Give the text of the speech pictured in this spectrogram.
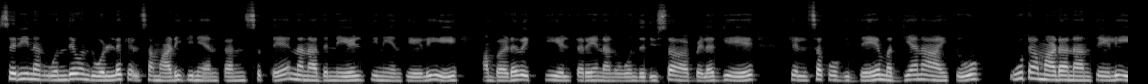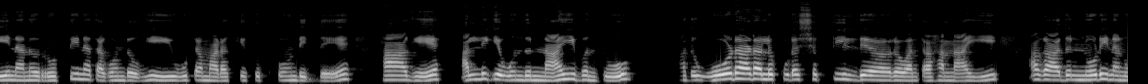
ಸರಿ, ನಾನು ಒಂದೇ ಒಂದು ಒಳ್ಳೆ ಕೆಲಸ ಮಾಡಿದ್ದೀನಿ ಅಂತ ಅನಿಸುತ್ತೆ. ನಾನು ಅದನ್ನು ಹೇಳ್ತೀನಿ ಅಂತ ಹೇಳಿ ಆ ಬಡ ವ್ಯಕ್ತಿ ಹೇಳ್ತಾರೆ, ನಾನು ಒಂದು ದಿವಸ ಬೆಳಗ್ಗೆ ಕೆಲಸಕ್ಕೆ ಹೋಗಿದ್ದೆ, ಮಧ್ಯಾಹ್ನ ಆಯಿತು, ಊಟ ಮಾಡೋಣ ಅಂತೇಳಿ ನಾನು ರೊಟ್ಟಿನ ತಗೊಂಡೋಗಿ ಊಟ ಮಾಡೋಕ್ಕೆ ಕುತ್ಕೊಂಡಿದ್ದೆ. ಹಾಗೆ ಅಲ್ಲಿಗೆ ಒಂದು ನಾಯಿ ಬಂತು. ಅದು ಓಡಾಡಲು ಕೂಡ ಶಕ್ತಿ ಇಲ್ಲದೆ ಇರುವಂತಹ ನಾಯಿ. ಆಗ ಅದನ್ನು ನೋಡಿ ನಾನು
